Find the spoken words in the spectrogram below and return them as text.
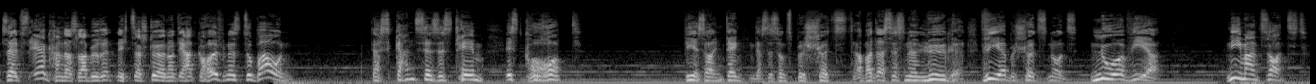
Selbst er kann das Labyrinth nicht zerstören und er hat geholfen, es zu bauen. Das ganze System ist korrupt. Wir sollen denken, dass es uns beschützt, aber das ist eine Lüge. Wir beschützen uns. Nur wir. Niemand sonst.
